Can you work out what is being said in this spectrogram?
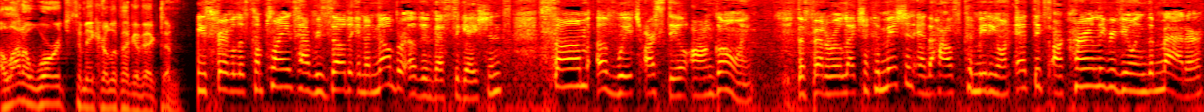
a lot of words to make her look like a victim. These frivolous complaints have resulted in a number of investigations, some of which are still ongoing. The Federal Election Commission and the House Committee on Ethics are currently reviewing the matter,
